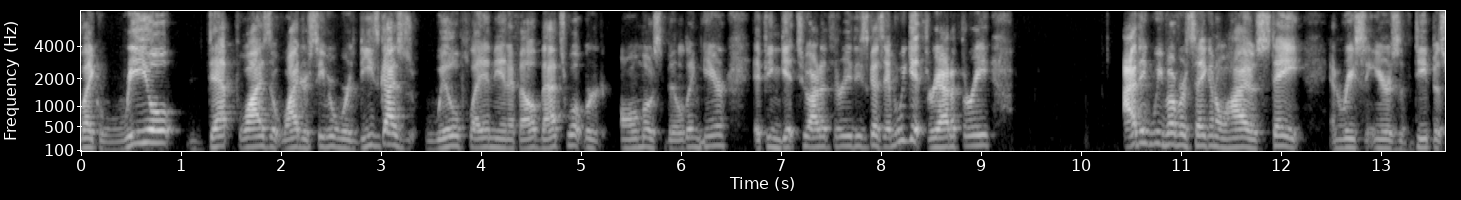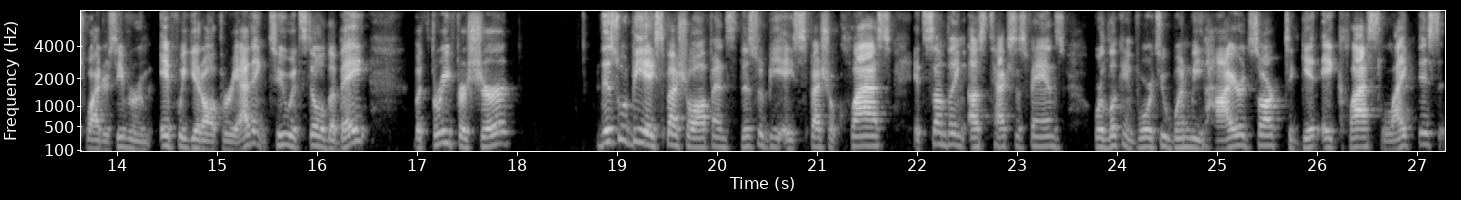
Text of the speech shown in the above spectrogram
like real depth wise at wide receiver, where these guys will play in the NFL. That's what we're almost building here. If you can get two out of three of these guys, if we get three out of three, I think we've overtaken Ohio State in recent years of deepest wide receiver room if we get all three. I think two, it's still a debate, but three for sure. This would be a special offense. This would be a special class. It's something us Texas fans were looking forward to when we hired Sark to get a class like this.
